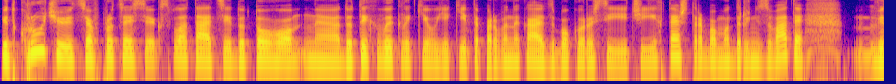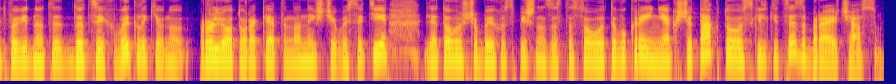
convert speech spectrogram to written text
підкручуються в процесі експлуатації до того е, до тих викликів, які тепер виникають з боку Росії? Чи їх теж треба модернізувати відповідно до цих викликів? Ну прольоту ракети на нижчій висоті для того, щоб їх успішно застосовувати в Україні? Якщо так, то скільки це забирає часу?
